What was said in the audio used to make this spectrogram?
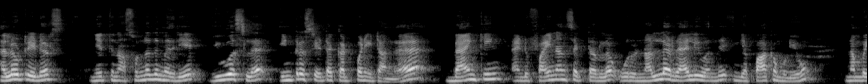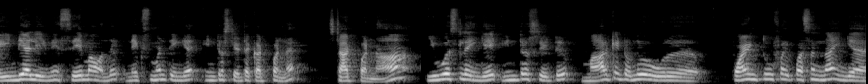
Hello traders நேற்று நான் சொன்னது மாதிரியே யூஎஸில் இன்ட்ரெஸ்ட் ரேட்டை கட் பண்ணிட்டாங்க. பேங்கிங் அண்ட் ஃபைனான்ஸ் செக்டரில் ஒரு நல்ல ரேலி வந்து இங்கே பார்க்க முடியும். நம்ம இந்தியாலேயுமே சேமாக வந்து நெக்ஸ்ட் மந்த் இங்கே இன்ட்ரெஸ்ட் ரேட்டை கட் பண்ண ஸ்டார்ட் பண்ணால் யூஎஸில் இங்கே இன்ட்ரெஸ்ட் ரேட்டு மார்க்கெட் வந்து ஒரு பாயிண்ட் டூ ஃபைவ் பர்சன்ட் தான் இங்கே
